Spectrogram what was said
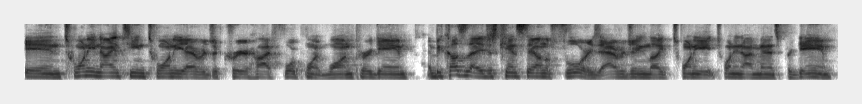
In 2019-20, averaged a career high 4.1 per game. And because of that, he just can't stay on the floor. He's averaging like 28, 29 minutes per game.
